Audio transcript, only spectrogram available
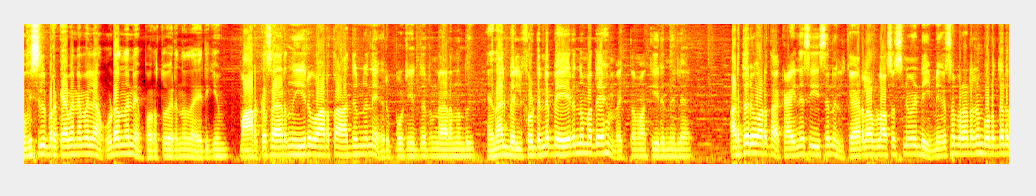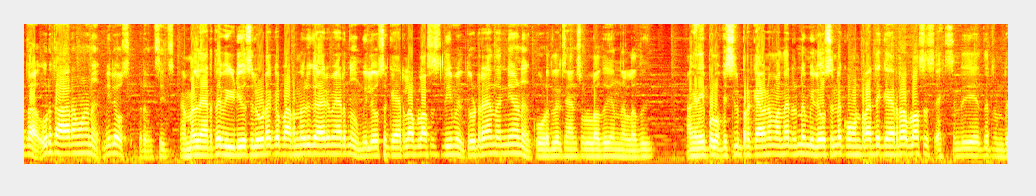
ഒഫീഷ്യൽ പ്രഖ്യാപനമെല്ലാം ഉടൻ തന്നെ പുറത്തു വരുന്നതായിരിക്കും. മാർക്കസ് ആയിരുന്നു ഈ ഒരു വാർത്ത ആദ്യം തന്നെ റിപ്പോർട്ട് ചെയ്തിട്ടുണ്ടായിരുന്നത്. എന്നാൽ ബെൽഫോർട്ടിന്റെ പേരൊന്നും അദ്ദേഹം വ്യക്തമാക്കിയിരുന്നില്ല. അടുത്തൊരു വാർത്ത. കഴിഞ്ഞ സീസണിൽ കേരള ബ്ലാസ്റ്റേഴ്സിന് വേണ്ടി മികച്ച പ്രകടനം പുറത്തെടുത്ത ഒരു താരമാണ് മിലോസ് ഡ്രിൻസിച്ച്. നമ്മൾ നേരത്തെ വീഡിയോസിലൂടെ ഒക്കെ പറഞ്ഞൊരു കാര്യമായിരുന്നു. മിലോസ് കേരള ബ്ലാസ്റ്റേഴ്സ് ടീമിൽ തുടരാൻ തന്നെയാണ് കൂടുതൽ ചാൻസ് ഉള്ളത് എന്നുള്ളത്. അങ്ങനെ ഇപ്പോൾ ഒഫീഷ്യൽ പ്രഖ്യാപനം വന്നിട്ടുണ്ട്. മിലോസിന്റെ കോൺട്രാക്ട് കേരള ബ്ലാസ്റ്റേഴ്സ് എക്സ്റ്റെൻഡ് ചെയ്തിട്ടുണ്ട്.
